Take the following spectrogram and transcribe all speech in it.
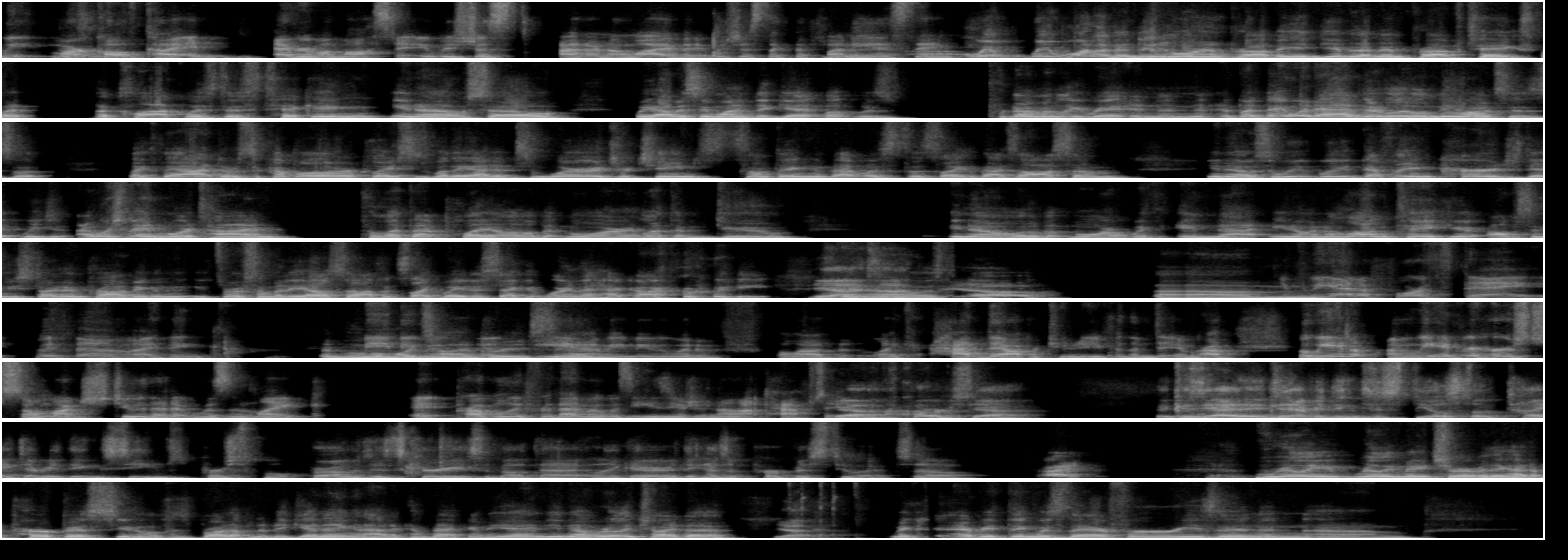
we Mark called cut, and everyone lost it. It was just I don't know why, but it was just like the funniest thing. We we wanted to do more improv and give them improv takes, but the clock was just ticking, you know. So we obviously wanted to get what was predominantly written, and but they would add their little nuances uh, like that. There was a couple other places where they added some words or changed something that was just like that's awesome, you know. So we we definitely encouraged it. We just, I wish we had more time to let that play a little bit more, let them do, you know, a little bit more within that. You know, in a long take, you all of a sudden you start improvising and you throw somebody else off. It's like, wait a second, where the heck are we? Yeah, you know? exactly. So, um, If we had a fourth day with them, I think and a little more time would- for each scene. Yeah, maybe we would have allowed like had the opportunity for them to improv. But we had I mean, we had rehearsed so much too that it wasn't like it probably for them it was easier to not have to. Yeah, improv. of course. Yeah. Because yeah, it, everything just feels so tight. Everything seems personal. I was just curious about that. Like everything has a purpose to it. So Right. Yeah. Really, really made sure everything had a purpose. You know, if it's brought up in the beginning and had to come back in the end. You know, really tried to yeah, make sure everything was there for a reason. And um,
